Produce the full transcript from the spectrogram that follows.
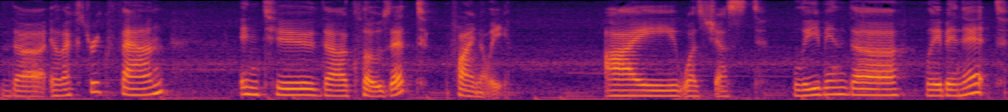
the electric fan into the closet finally. I was just leaving the leaving it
